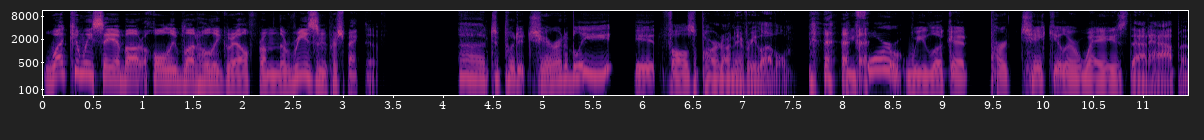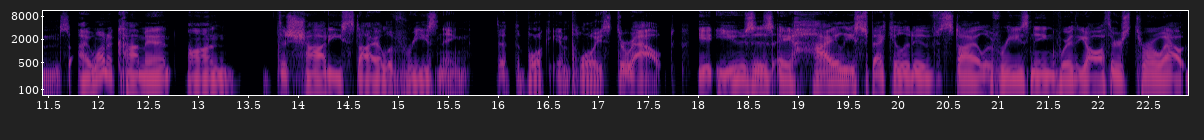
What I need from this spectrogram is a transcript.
What can we say about Holy Blood, Holy Grail from the reason perspective? Uh, to put it charitably, it falls apart on every level. Before we look at particular ways that happens, I want to comment on the shoddy style of reasoning that the book employs throughout. It uses a highly speculative style of reasoning where the authors throw out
